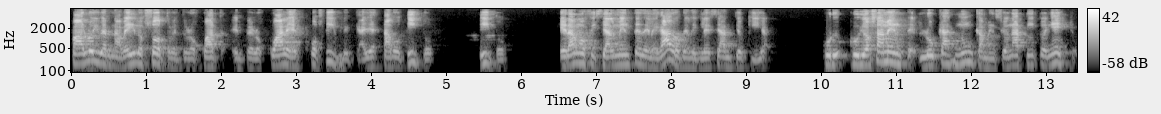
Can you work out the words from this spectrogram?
Pablo y Bernabé y los otros, entre los, cuatro, entre los cuales es posible que haya estado Tito, Tito, eran oficialmente delegados de la iglesia de Antioquía. Curiosamente, Lucas nunca menciona a Tito en Hechos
